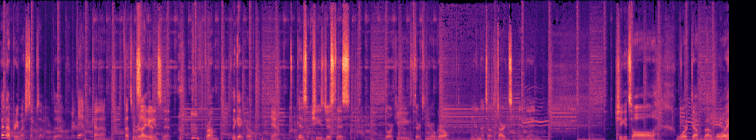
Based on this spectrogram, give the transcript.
And that pretty much sums up the Yeah. kind of That's a really good. incident from the get go. Yeah. Because she's just this dorky 13 year old girl. Mm-hmm. And that's how it starts. And then she gets all worked up about a boy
